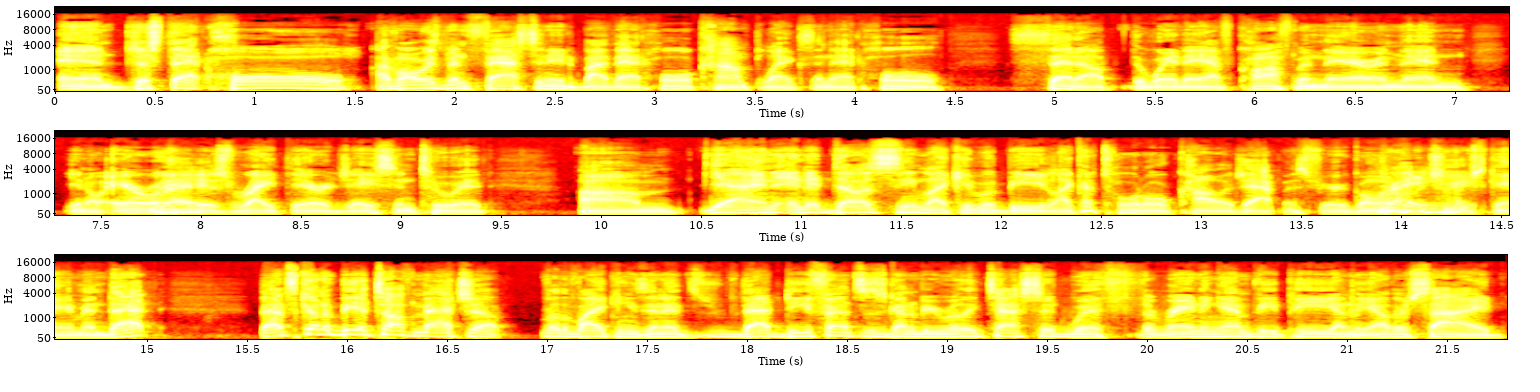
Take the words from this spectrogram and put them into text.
and just that whole. I've always been fascinated by that whole complex and that whole setup. The way they have Kauffman there, and then you know Arrowhead right. is right there adjacent to it. Um, yeah, and, and it does seem like it would be like a total college atmosphere going right, to a Chiefs right. game, and that that's going to be a tough matchup for the Vikings, and it's that defense is going to be really tested with the reigning MVP on the other side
